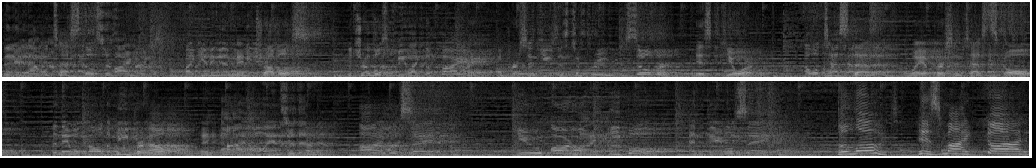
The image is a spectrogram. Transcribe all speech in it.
Then I will test those survivors by giving them many troubles. The troubles will be like the fire a person uses to prove silver is pure. I will test them the way a person tests gold. Then they will call to me for help, and I will answer them. I will say, You are my people, and they will say, The Lord is my God.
